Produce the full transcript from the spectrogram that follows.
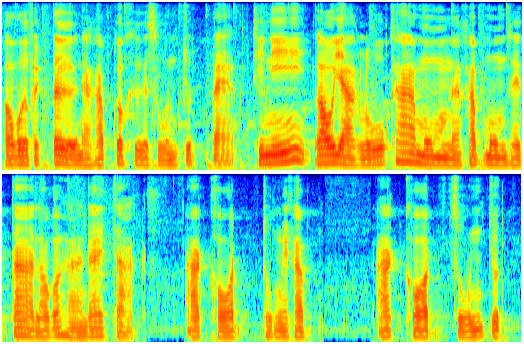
power factor นะครับ ก็คือ 0.8 ทีนี้เราอยากรู้ค่ามุมนะครับ มุมเซตาเราก็หาได้จาก arc cos ถูกไหมครับ arc cos 0.8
